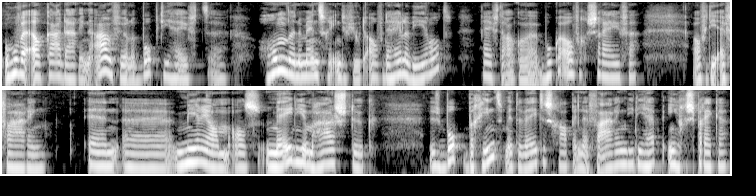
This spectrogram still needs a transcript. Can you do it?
hoe we elkaar daarin aanvullen. Bob die heeft honderden mensen geïnterviewd over de hele wereld. Hij heeft daar ook boeken over geschreven, over die ervaring. En Mirjam als medium, haar stuk. Dus Bob begint met de wetenschap en de ervaring die hij heeft in gesprekken.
